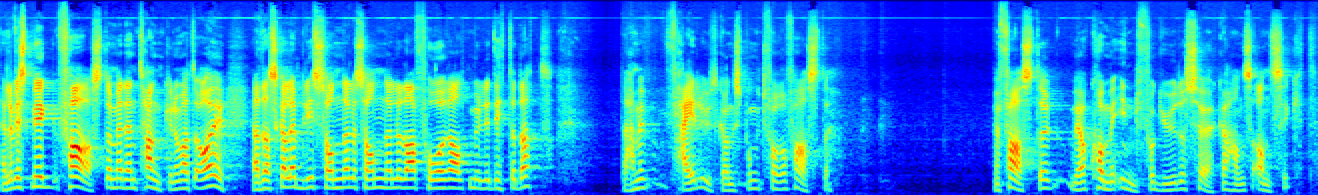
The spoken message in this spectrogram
Eller hvis vi faster med den tanken om at oi, ja, da skal jeg bli sånn eller sånn, eller da får jeg alt mulig ditt og datt. Da har vi feil utgangspunkt for å faste. Men faster ved å komme innenfor Gud og søke Hans ansikt.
